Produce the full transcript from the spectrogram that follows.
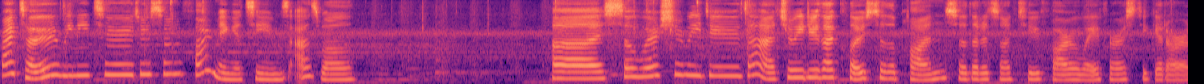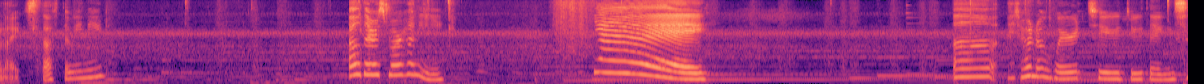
righto, we need to do some farming, it seems, as well. Uh, so where should we do that? Should we do that close to the pond so that it's not too far away for us to get our, like, stuff that we need? Oh, there's more honey. Yay! Um, I don't know where to do things.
